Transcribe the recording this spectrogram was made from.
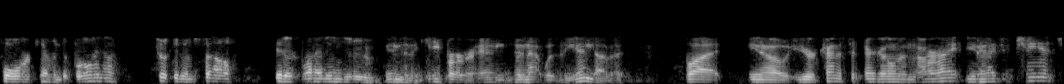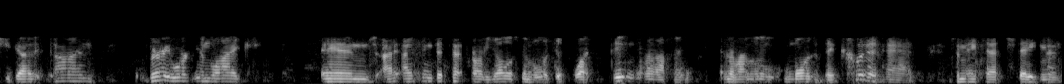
for Kevin De Bruyne, took it himself, hit it right into into the keeper, and then that was the end of it. But you know, you're kind of sitting there going, "All right, you had your chance, you got it done." Very workmanlike, and I, I think that Pep Guardiola is going to look at what didn't happen and how many more that they could have had to make that statement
